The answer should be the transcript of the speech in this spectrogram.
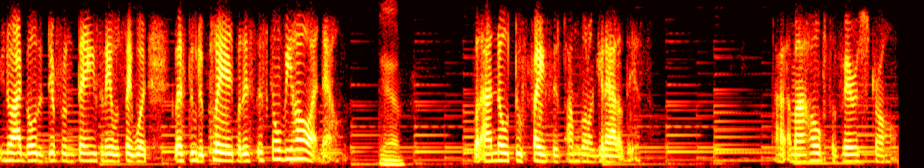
you know I go to different things, and they would say, "Well, let's do the pledge," but it's it's going to be hard now. yeah. But I know through faith that I'm going to get out of this. I, my hopes are very strong.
